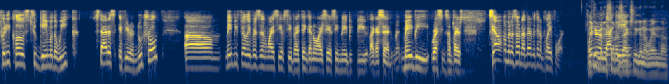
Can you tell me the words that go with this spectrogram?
pretty close to game of the week status if you're a neutral. Um, maybe Philly versus NYCFC, but I think NYCFC may be, like I said, maybe resting some players. Seattle and Minnesota have everything to play for. I think Winner of that Minnesota's game- actually gonna win though.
